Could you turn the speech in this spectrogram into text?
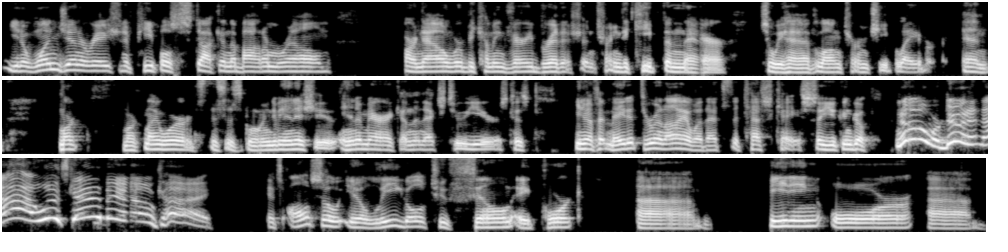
you know, one generation of people stuck in the bottom realm are now we're becoming very British and trying to keep them there. So we have long-term cheap labor. And mark mark my words, this is going to be an issue in America in the next two years because you know if it made it through in Iowa, that's the test case. So you can go, no, we're doing it now. It's gonna be okay. It's also illegal to film a pork um, feeding or um,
